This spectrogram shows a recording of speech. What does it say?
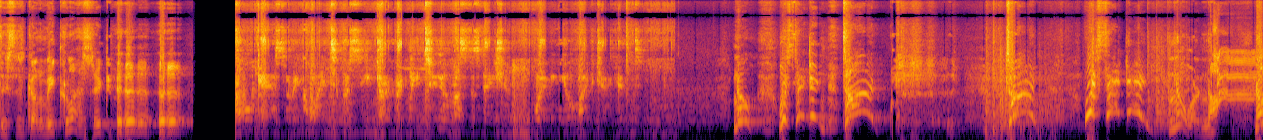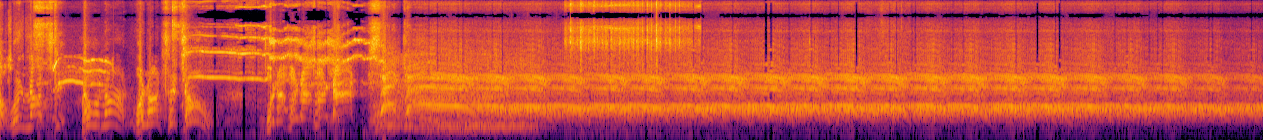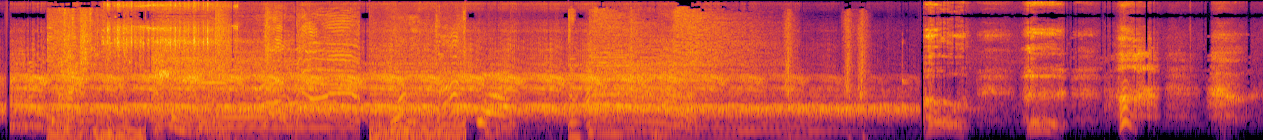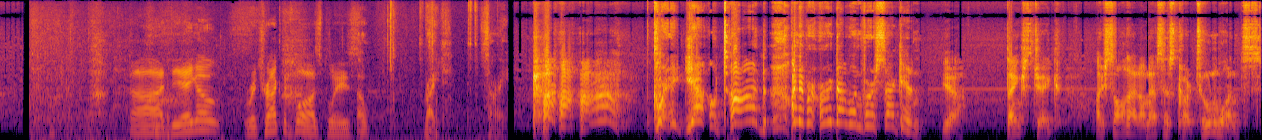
This is gonna be classic. All guests are required to proceed directly to your muster station wearing your life jacket. no, we're sinking! Todd! Todd! We're sinking! No, we're not. No, we're not si- No, we're not. We're not si- No! We're not, we're not, we're not sinking! Uh, Diego, retract the clause, please. Oh, right. Sorry. Great yell, Todd! I never heard that one for a second. Yeah. Thanks, Jake. I saw that on SS Cartoon once.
